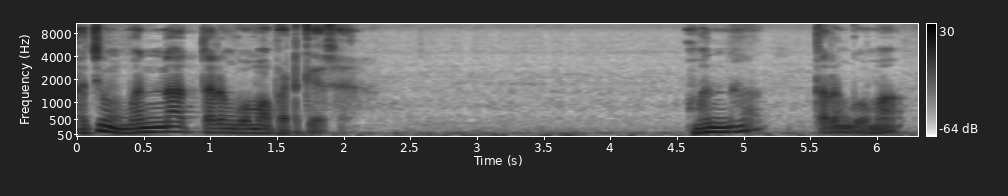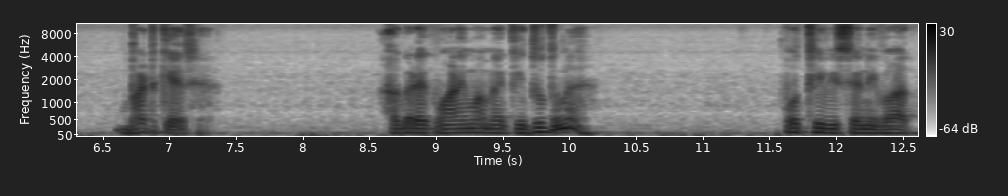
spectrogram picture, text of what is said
હજુ મનના તરંગોમાં ભટકે છે. મનના તરંગોમાં ભટકે છે. આગળ એક વાણીમાં મેં કીધું હતું ને, પોથી વિશેની વાત.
